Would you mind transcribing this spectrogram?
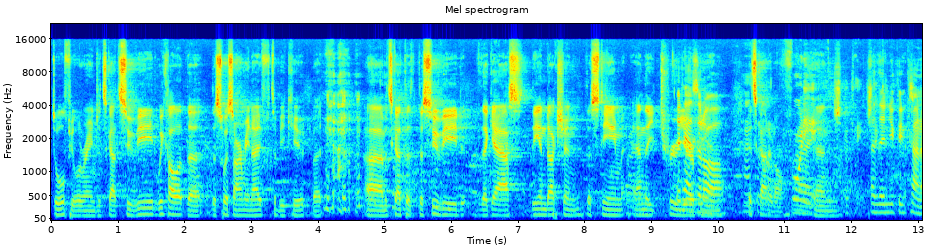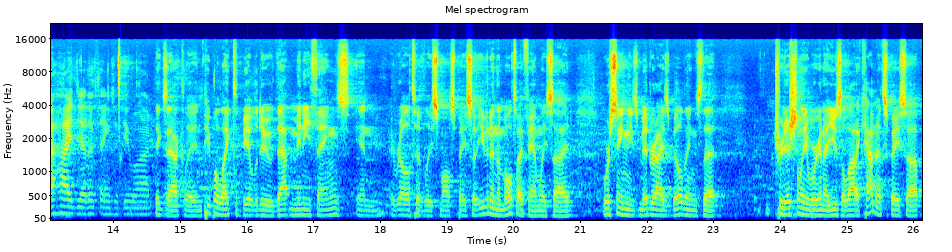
dual fuel range. It's got sous vide. We call it the, the Swiss Army knife to be cute, but um, it's got the, the sous vide, the gas, the induction, the steam, and the true it European. Has it all. It's got it all. 40 and, okay. and then you can kind of hide the other things if you want. Exactly. And people like to be able to do that many things in a relatively small space. So even in the multifamily side, we're seeing these mid-rise buildings that traditionally we're going to use a lot of cabinet space up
